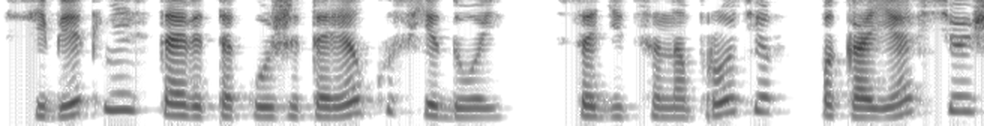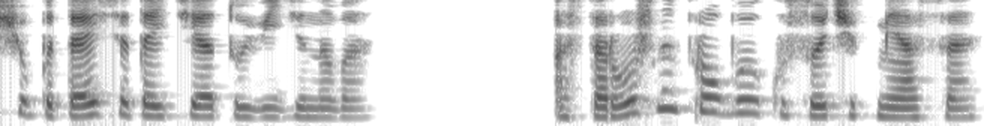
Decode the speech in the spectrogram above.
Себе князь ставит такую же тарелку с едой, садится напротив, пока я все еще пытаюсь отойти от увиденного. Осторожно пробую кусочек мяса,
